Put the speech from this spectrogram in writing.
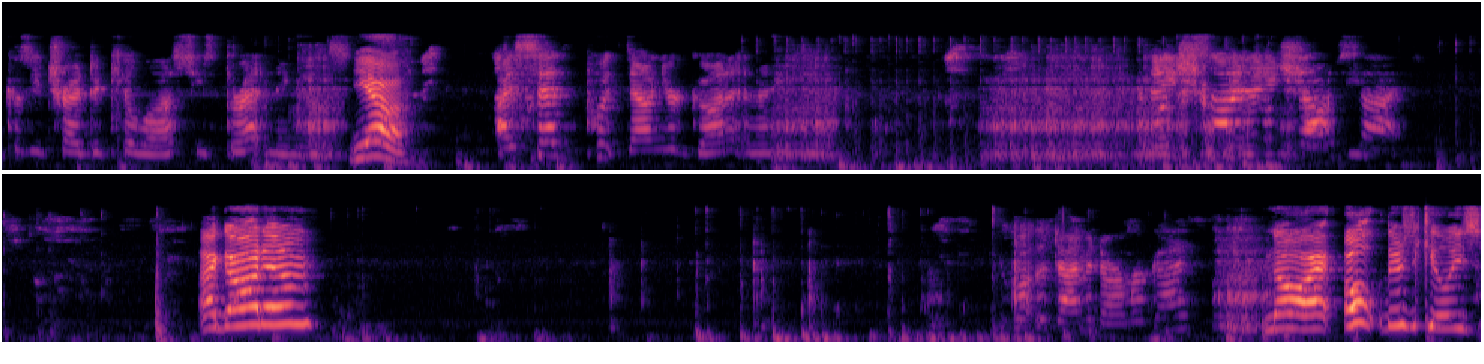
because he tried to kill us. He's threatening us. Yeah. I said put down your gun, and then he did. And then he, Which and then he the shot other me. side? I got him. You got the diamond armor guy? No, I. Oh, there's Achilles.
